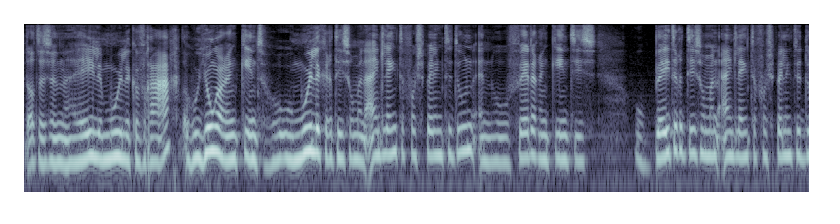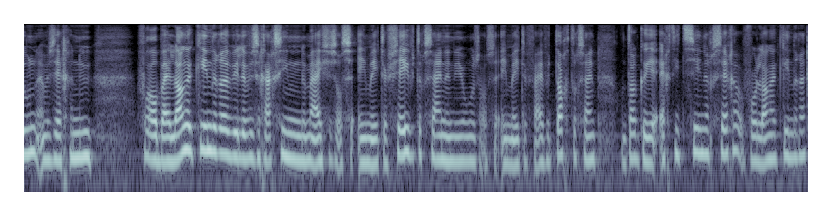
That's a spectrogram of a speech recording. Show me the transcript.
Dat is een hele moeilijke vraag. Hoe jonger een kind, hoe moeilijker het is om een eindlengtevoorspelling te doen. En hoe verder een kind is, hoe beter het is om een eindlengtevoorspelling te doen. En we zeggen nu Vooral bij lange kinderen willen we ze graag zien, de meisjes als ze 1,70 meter zijn en de jongens als ze 1,85 meter zijn. Want dan kun je echt iets zinnigs zeggen voor lange kinderen.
